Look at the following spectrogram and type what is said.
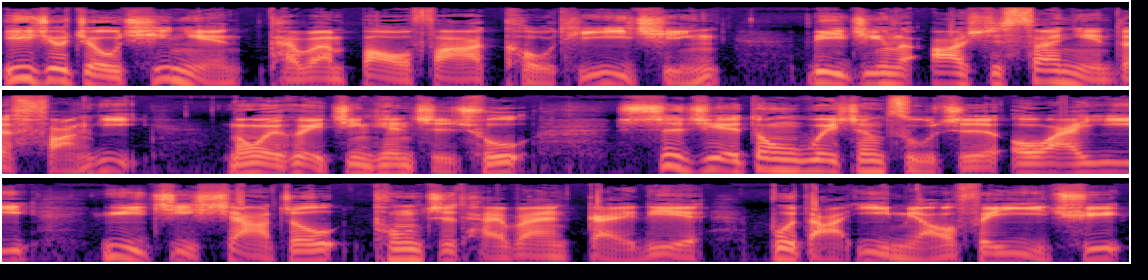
一九九七年，台湾爆发口蹄疫情，历经了二十三年的防疫。农委会今天指出，世界动物卫生组织 OIE 预计下周通知台湾改列不打疫苗非疫区。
